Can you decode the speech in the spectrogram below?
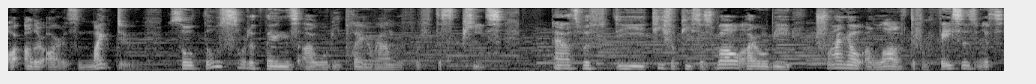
other artists might do. So those sort of things I will be playing around with with this piece. As with the Tifa piece as well, I will be trying out a lot of different faces and just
